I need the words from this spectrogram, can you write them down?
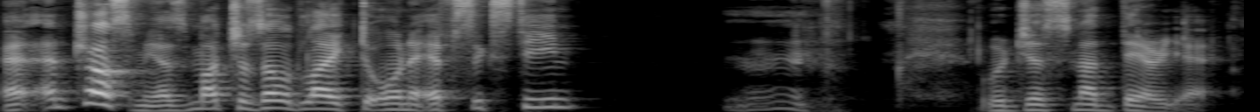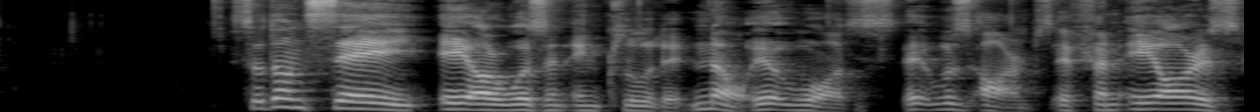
And, and, trust me, as much as I would like to own an F-16. Mm, we're just not there yet. So don't say AR wasn't included. No, it was. It was arms. If an AR is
